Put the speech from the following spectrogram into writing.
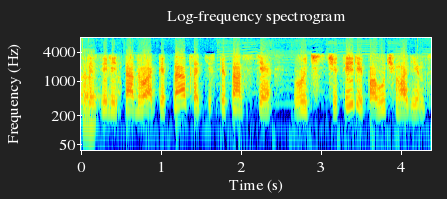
так. разделить на 2, 15, из 15 вычесть 4, получим 11.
